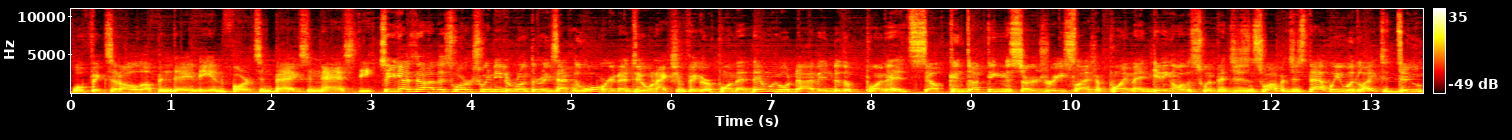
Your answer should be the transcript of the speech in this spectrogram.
we'll fix it all up and dandy and farts and bags and nasty. So you guys know how this works. We need to run through exactly what we're going to do on Action Figure Appointment. Then we will dive into the appointment itself, conducting the surgery slash appointment, getting all the swippages and swappages that we would like to do,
